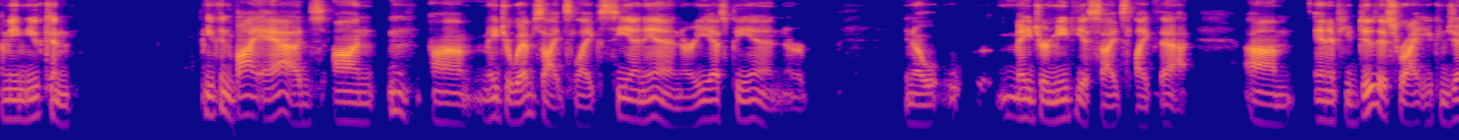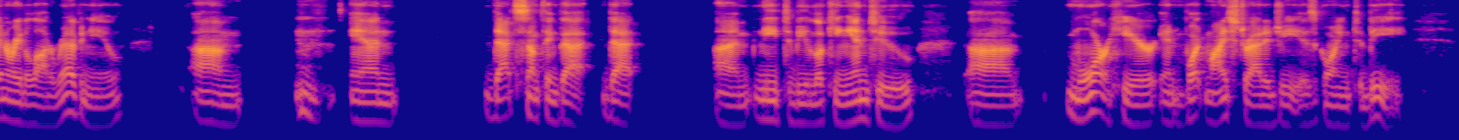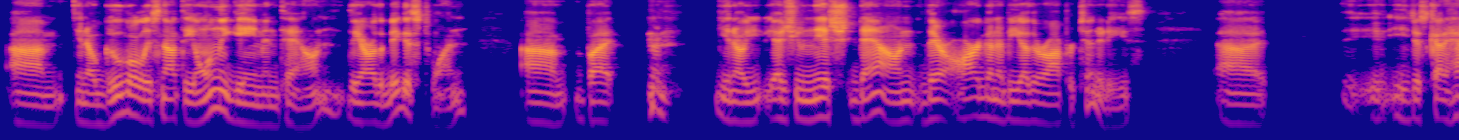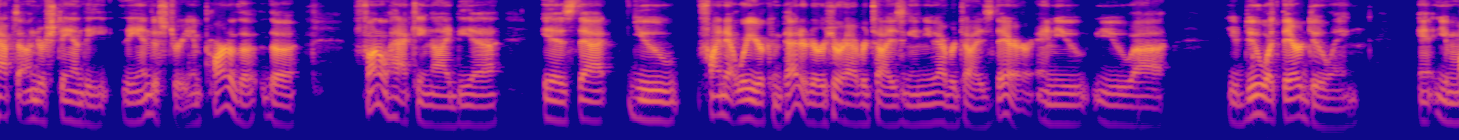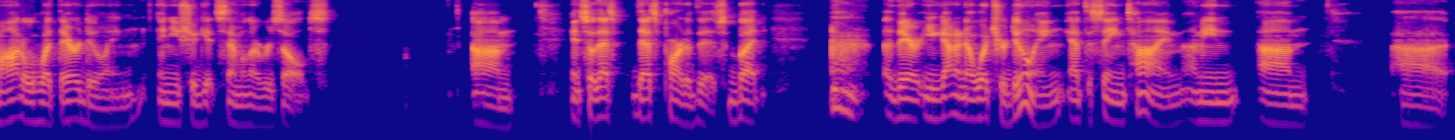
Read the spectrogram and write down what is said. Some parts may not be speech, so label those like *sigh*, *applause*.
I mean, you can you can buy ads on *clears throat* um, major websites like CNN or ESPN or you know major media sites like that. Um, and if you do this right, you can generate a lot of revenue. Um, *clears throat* and that's something that that I um, need to be looking into uh, more here in what my strategy is going to be. Um, you know, Google is not the only game in town; they are the biggest one. Um, but *clears throat* you know, as you niche down, there are going to be other opportunities. Uh, you, you, just got to have to understand the the industry, and part of the the funnel hacking idea is that you find out where your competitors are advertising and you advertise there, and you you uh, you do what they're doing, and you model what they're doing, and you should get similar results. Um, and so that's that's part of this, but *clears throat* there you got to know what you're doing at the same time. I mean, um, uh,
